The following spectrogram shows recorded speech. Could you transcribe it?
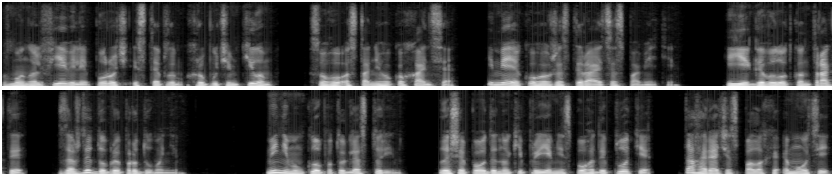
в Монгольф'євілі поруч із теплим хропучим тілом свого останнього коханця, ім'я якого вже стирається з пам'яті. Її геволот контракти завжди добре продумані. Мінімум клопоту для сторін, лише поодинокі приємні спогади плоті та гарячі спалахи емоцій,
